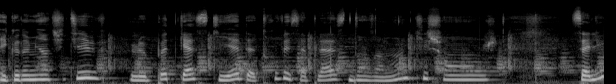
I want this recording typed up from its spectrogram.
Économie intuitive, le podcast qui aide à trouver sa place dans un monde qui change. Salut,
